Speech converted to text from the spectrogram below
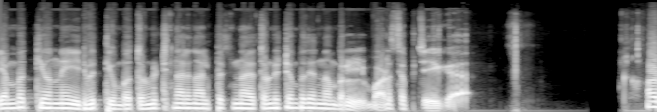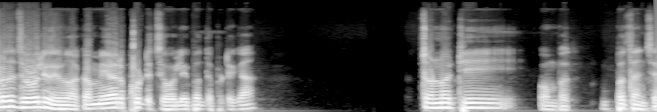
എൺപത്തിയൊന്ന് ഇരുപത്തി ഒമ്പത് തൊണ്ണൂറ്റിനാല് നാൽപ്പത്തിനാല് തൊണ്ണൂറ്റൊമ്പത് എന്ന നമ്പറിൽ വാട്സപ്പ് ചെയ്യുക. അടുത്ത ജോലി നോക്കാം എയർപോർട്ട് ജോലി ബന്ധപ്പെടുക തൊണ്ണൂറ്റി ഒമ്പത് മുപ്പത്തഞ്ച്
